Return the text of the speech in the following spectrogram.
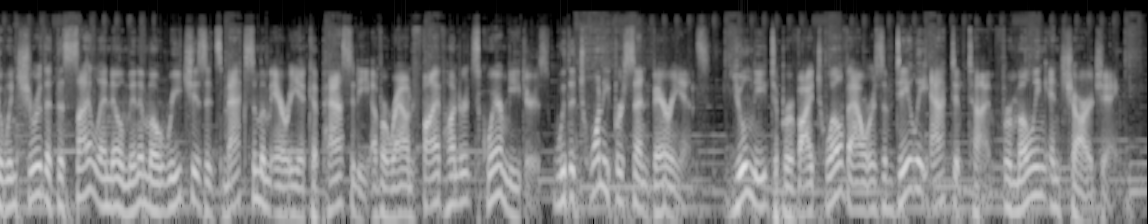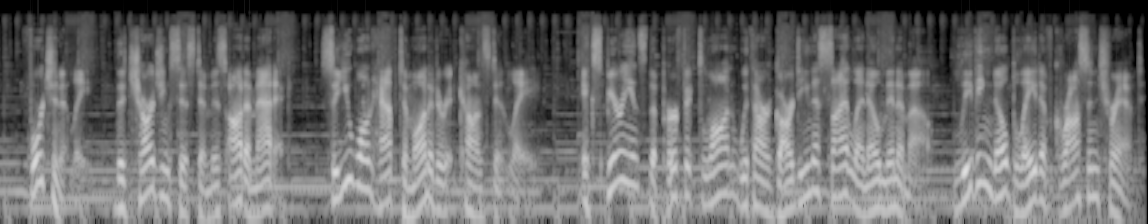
To ensure that the Sileno Minimo reaches its maximum area capacity of around 500 square meters with a 20% variance, you'll need to provide 12 hours of daily active time for mowing and charging. Fortunately, the charging system is automatic, so you won't have to monitor it constantly. Experience the perfect lawn with our Gardena Sileno Minimo, leaving no blade of grass untrimmed.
